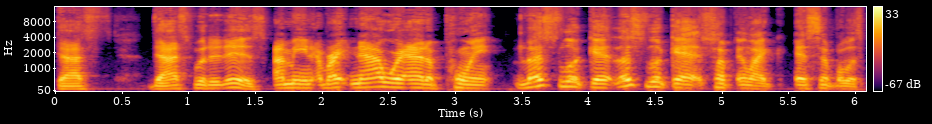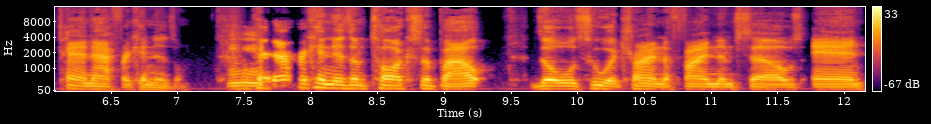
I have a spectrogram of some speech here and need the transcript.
That's that's what it is. I mean, right now we're at a point. Let's look at let's look at something like as simple as Pan Africanism. Mm-hmm. Pan Africanism talks about those who are trying to find themselves and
